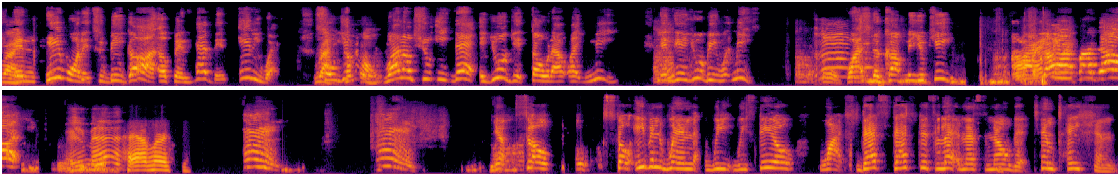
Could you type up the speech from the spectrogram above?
Right. And he wanted to be God up in heaven anyway. So Right. you Come know, on. why don't you eat that and you'll get thrown out like me, and then you'll be with me. Watch the company you keep. My God, my God. Amen. Have mercy. Mm. Mm. Yep. So so even when we we still watch, that's that's just letting us know that temptation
